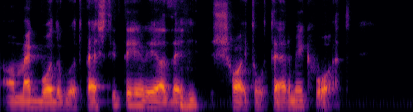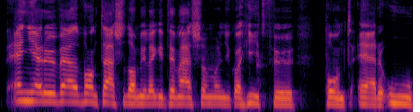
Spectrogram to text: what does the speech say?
a megboldogult Pesti TV az egy uh-huh. sajtótermék volt. Ennyi erővel van társadalmi legitimása mondjuk a hitfő.ru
